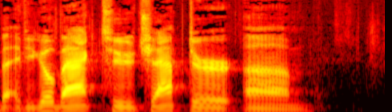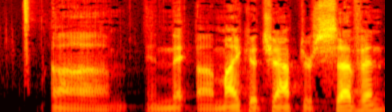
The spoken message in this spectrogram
if you go back to chapter, um, um, in uh, Micah chapter 7,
